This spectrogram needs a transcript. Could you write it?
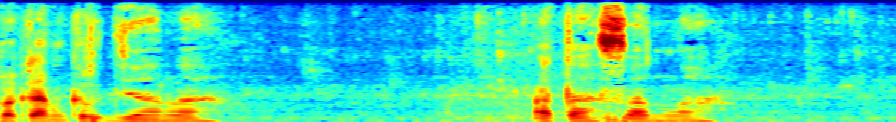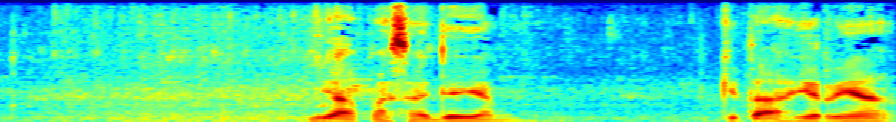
rekan kerja lah, atasan lah, ya apa saja yang kita akhirnya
